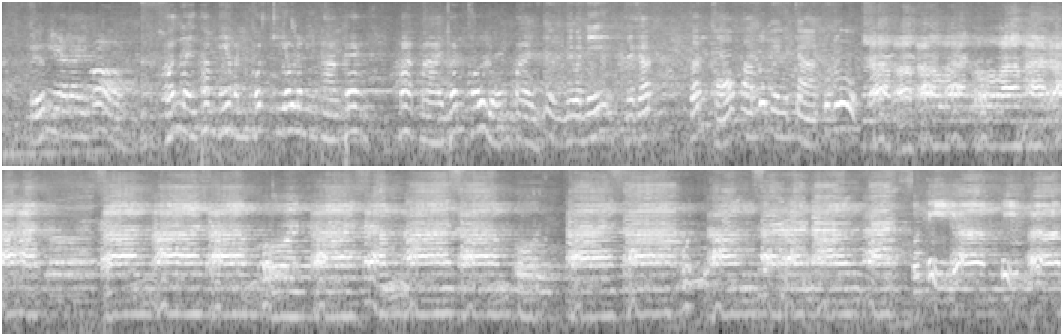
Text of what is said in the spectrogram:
ำหรือมีอะไรก็เพราะในถ้ำนี้มันคดเคี้ยวและมีทางแพ่งมากมายเพราะเขาหลงไปในวันนี้นะครับ เพราะขอความร่วมมือจากลูกสัพพะวะโตอะระหะโตสัมมาสัมพุทธัสสัมมาสัมพุทธัสสะพุทธังสรณังคัจสุติยัมปิธัม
